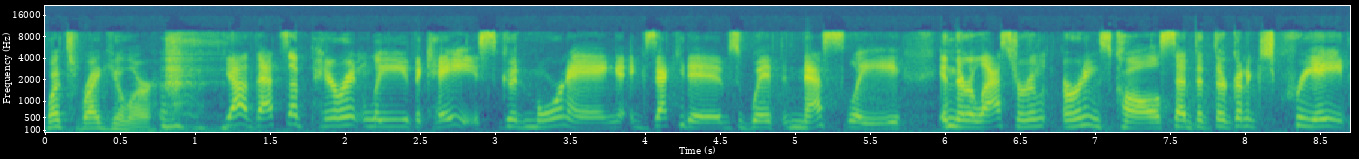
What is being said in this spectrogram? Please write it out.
What's regular? yeah, that's apparently the case. Good morning. Executives with Nestle in their last earnings call said that they're going to create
